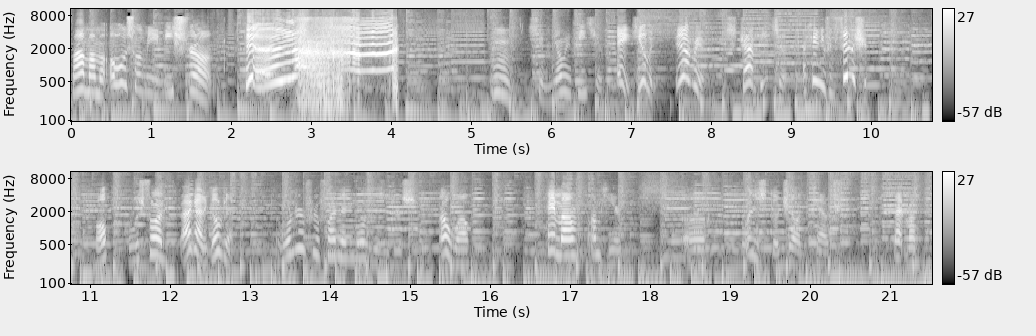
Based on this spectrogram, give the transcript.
My mama always told me to be strong. Mmm, some yummy pizza. Hey, human, get over here. It's a giant pizza. I can't even finish it. Well, it was fun. I gotta go now. I wonder if we'll find any more visitors. Oh well. Hey, Mom, I'm here. Uh, we'll just go chill on the couch. Night, Mom.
